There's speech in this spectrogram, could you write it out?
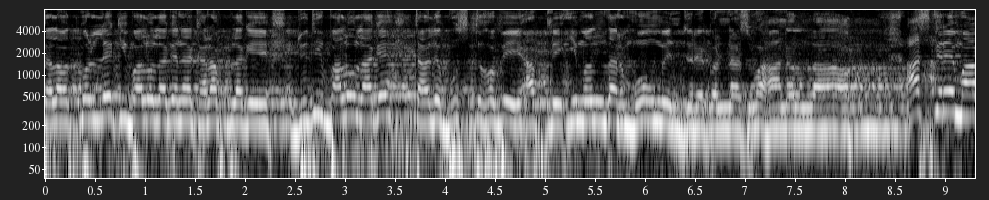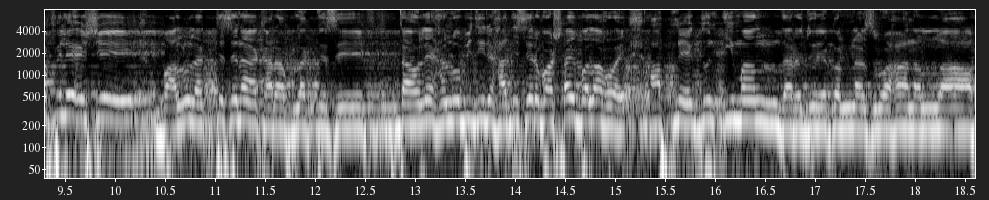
তেলাওয়াত করলে কি ভালো লাগে না, খারাপ লাগে? যদি ভালো লাগে, তাহলে বুঝতে হবে আপনি ইমানদার মৌমেন জুড়ে কন্যা সুবাহান আল্লাহ আজকের এই মাহফিলে এসে ভালো লাগতেছে না, খারাপ লাগতেছে? তাহলে হানবিজির হাদিসের বাসায় বলা হয়, আপনি একজন ইমানদার জুড়ে কন্যা সুবাহান আল্লাহ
